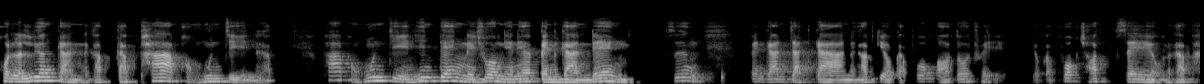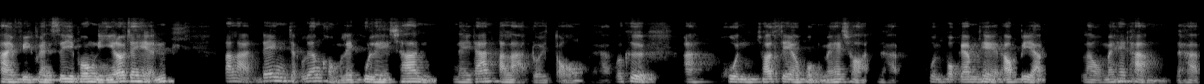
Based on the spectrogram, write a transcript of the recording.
คนละเรื่องกันนะครับ กับภาพของหุ้นจีนนะครับ ภาพของหุ้นจีนที่เด้งในช่วงนี้เนี่ยเป็นการเด้ง ซึ่งเป็นการจัดการนะครับเกี่ยวกับพวก Auto Trade เกี่ยวกับพวก Short Sale นะครับ High Frequency พวกนี้เราจะเห็นตลาดเด้งจากเรื่องของ Regulation ในด้านตลาดโดยตรงนะครับก็คืออะคุณ Short Sale ผมไม่ให้ช็อตนะครับคุณโปรแกรมเทรดเอาเปรียบเราไม่ให้ทำนะครับ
